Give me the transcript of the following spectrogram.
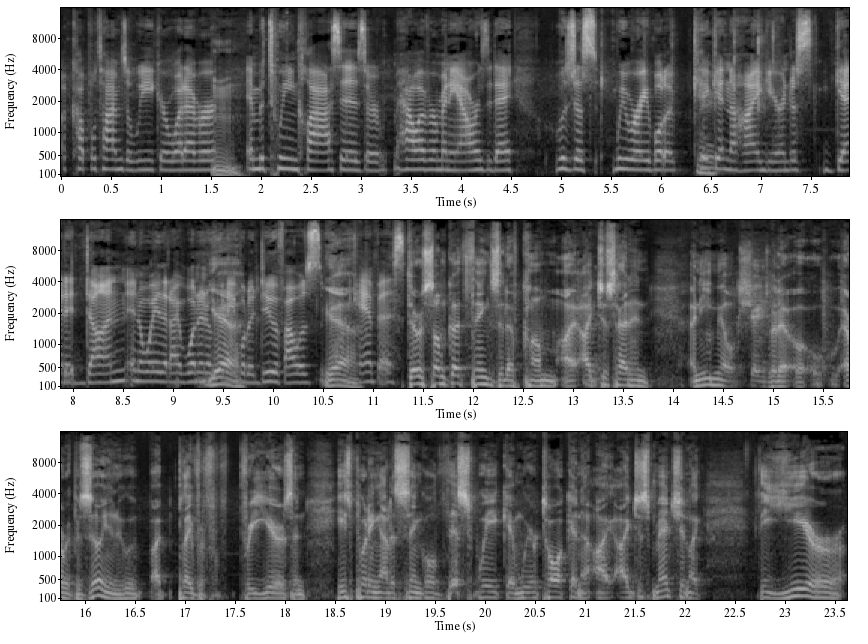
a couple times a week or whatever Mm. in between classes or however many hours a day was just we were able to kick Yeah. it into high gear and just get it done in a way that I wouldn't have Yeah. been able to do if I was yeah. on campus. There are some good things that have come. I, I just had an, an email exchange with uh, Eric Bazilian, who I played for, for years, and he's putting out a single this week. And we were talking. I, I just mentioned like the year.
